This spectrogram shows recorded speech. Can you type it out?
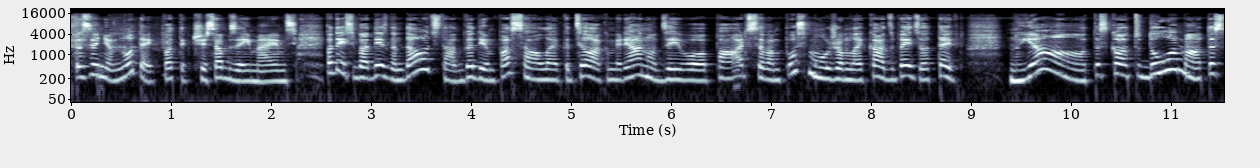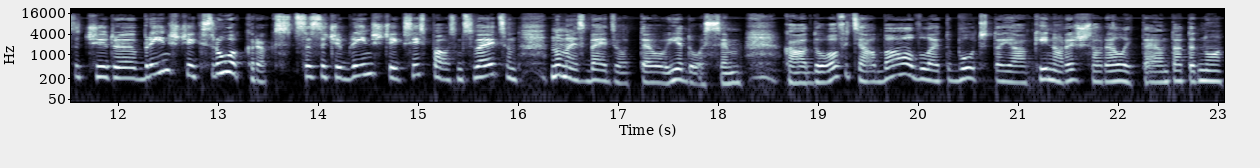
Tas viņam noteikti patiktu šis apzīmējums. Patiesībā diezgan daudz tādu gadījumu pasaulē, ka cilvēkam ir jānodzīvo pāri savam pusmūžam, lai kāds beidzot teiktu, nu jā, tas kā tu domā, tas taču ir eh, brīnišķīgs rokraksts, tas taču ir brīnišķīgs izpausmes veids, un nu mēs beidzot tev iedosim kādu oficiālu balvu, lai tu būtu tajā kino režisora elitē elitē. Un tātad no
